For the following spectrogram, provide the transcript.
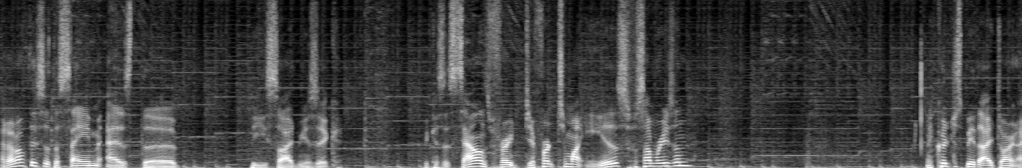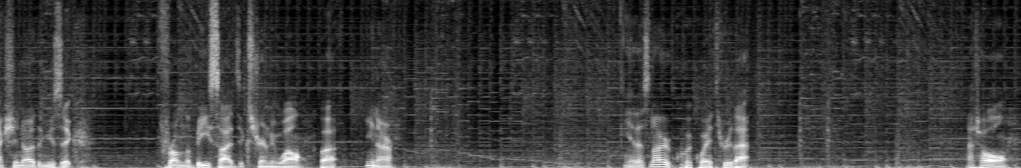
I don't know if this is the same as the B-side music, because it sounds very different to my ears for some reason. It could just be that I don't actually know the music from the B-sides extremely well, but, you know. Yeah, there's no quick way through that tall.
